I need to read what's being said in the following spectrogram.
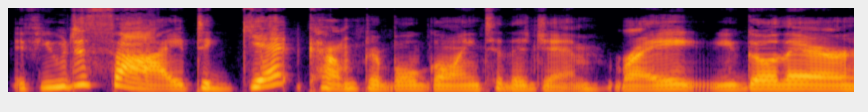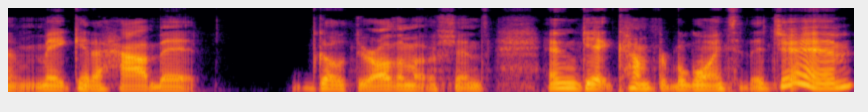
if you decide to get comfortable going to the gym, right? You go there, make it a habit, go through all the motions, and get comfortable going to the gym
